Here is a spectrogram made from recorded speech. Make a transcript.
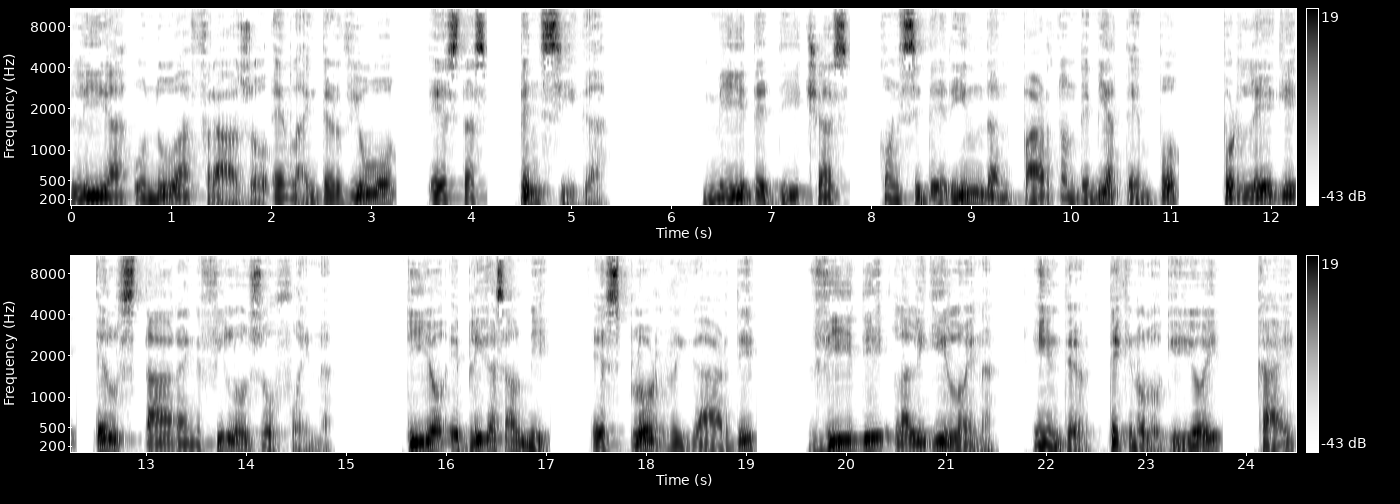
lia unua fraso en la interviuo estas pensiga. Mi dedicas considerindan parton de mia tempo por legi elstarain filosofoin. Tio ebligas al mi esplor rigardi, vidi la ligiloin inter technologioi cae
